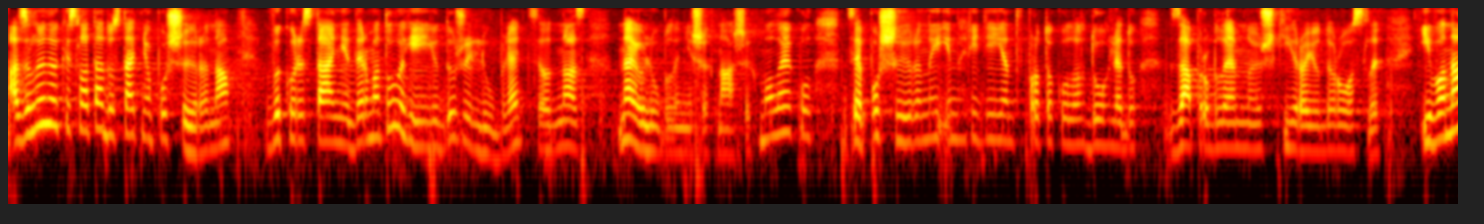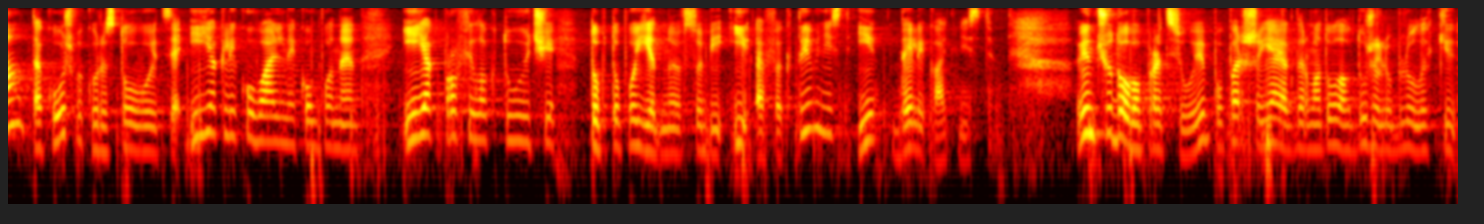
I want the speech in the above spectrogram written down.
А зелена кислота достатньо поширена в використанні. Дерматологи її дуже люблять. Це одна з найулюбленіших наших молекул. Це поширений інгредієнт в протоколах догляду за проблемною шкірою дорослих. І вона також використовується і як лікувальний компонент, і як профілактуючий, тобто поєднує в собі і ефективність, і делікатність. Він чудово працює. По-перше, я як дерматолог дуже люблю легкі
